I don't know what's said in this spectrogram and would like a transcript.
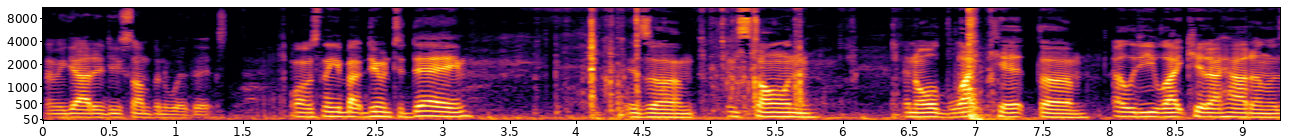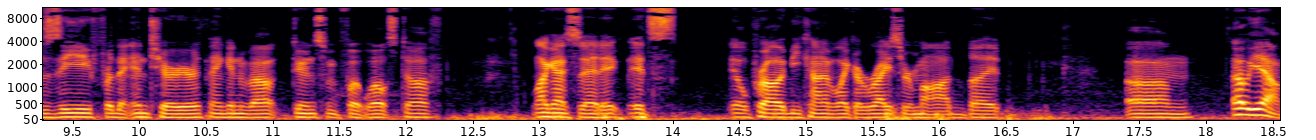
and we got to do something with it. What I was thinking about doing today is um, installing an old light kit, the LED light kit I had on the Z for the interior, thinking about doing some footwell stuff. Like I said, it, it's it'll probably be kind of like a ricer mod, but um, oh yeah.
